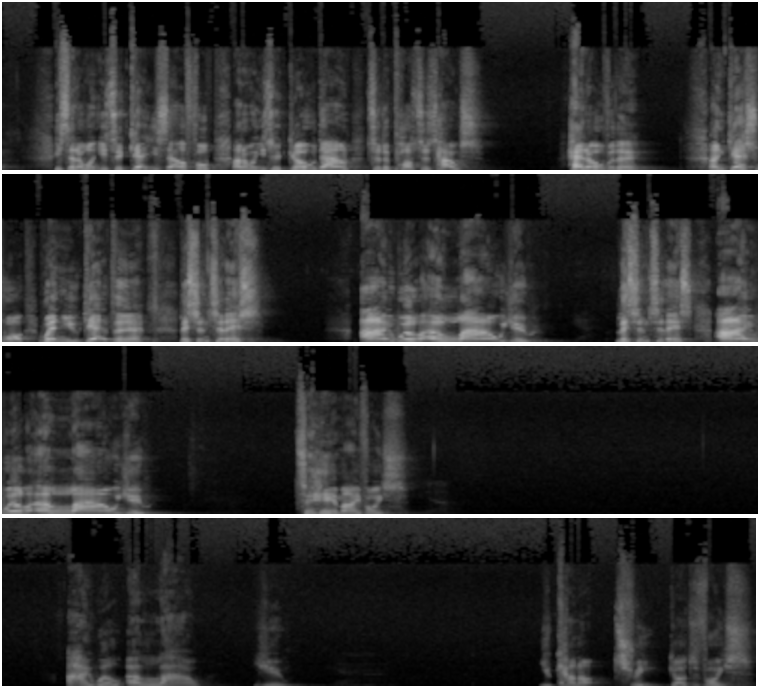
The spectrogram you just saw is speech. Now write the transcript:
He said, I want you to get yourself up and I want you to go down to the potter's house. Head over there. And guess what? When you get there, listen to this. I will allow you. Listen to this. I will allow you to hear my voice. I will allow you. You cannot treat God's voice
